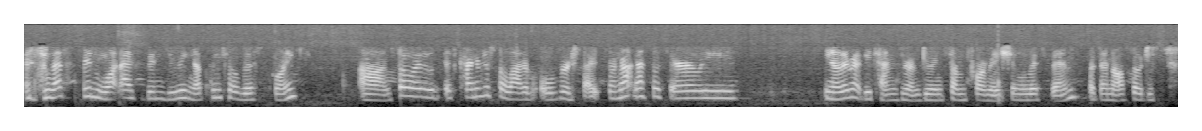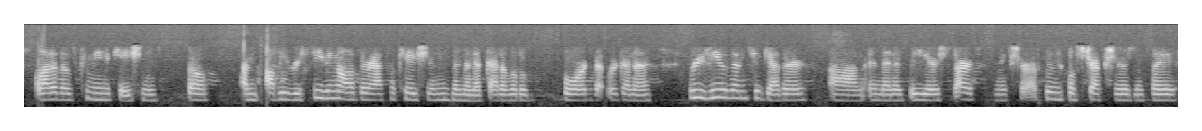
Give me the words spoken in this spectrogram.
and so that's been what I've been doing up until this point. Um, so it, it's kind of just a lot of oversight. So not necessarily, you know, there might be times where I'm doing some formation with them, but then also just a lot of those communications. So I'm, I'll be receiving all of their applications, and then I've got a little board that we're going to review them together. Um, and then as the year starts, make sure our physical structure is in place,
